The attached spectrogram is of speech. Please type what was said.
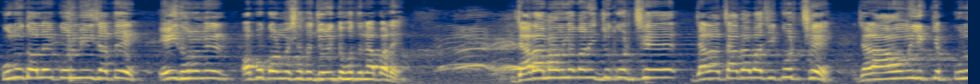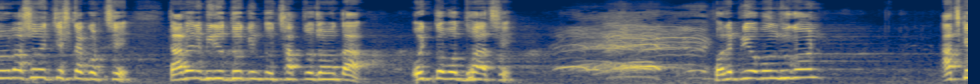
কোনো দলের কর্মী যাতে এই ধরনের অপকর্মের সাথে জড়িত হতে না পারে। যারা মামলা বাণিজ্য করছে, যারা চাঁদাবাজি করছে যারা আওয়ামী লীগকে পুনর্বাসনের চেষ্টা করছে, তাদের বিরুদ্ধেও কিন্তু ছাত্র জনতা ঐক্যবদ্ধ আছে। ফলে প্রিয় বন্ধুগণ, আজকে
